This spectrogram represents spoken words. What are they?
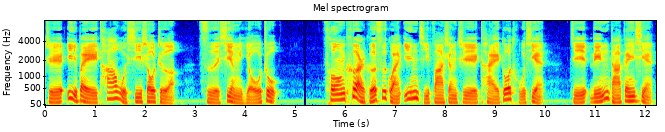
指易被他物吸收者，此性尤著。从克尔格斯管阴极发生之凯多图线及林达根线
